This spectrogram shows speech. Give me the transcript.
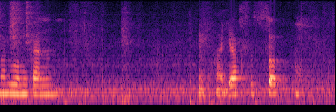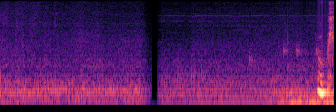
มารวมกัน หายากสดๆ โอ เค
